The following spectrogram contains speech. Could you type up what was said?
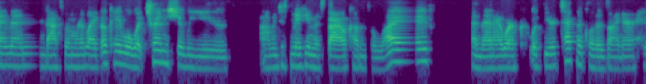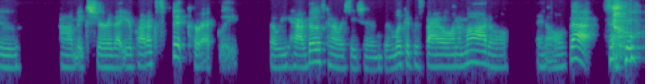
And then that's when we're like, okay, well, what trends should we use? Um, and just making the style come to life. And then I work with your technical designer who um, makes sure that your products fit correctly. So we have those conversations and look at the style on a model and all of that. So,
